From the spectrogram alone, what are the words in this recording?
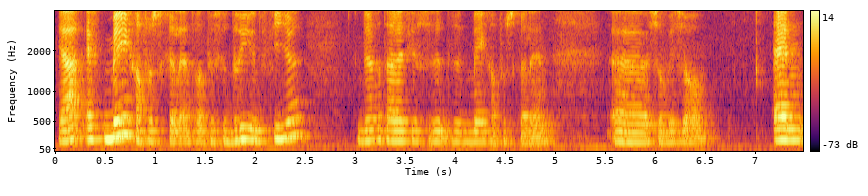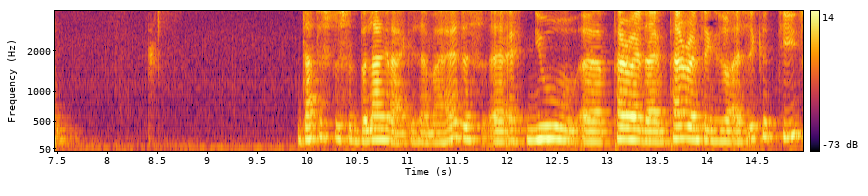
Ja, echt mega verschillend. Want tussen 3 en 4, de getalletjes, zit het mega verschil in. Uh, sowieso. En dat is dus het belangrijke, zeg maar. Hè? Dus uh, echt nieuw uh, paradigm parenting, zoals ik het teach,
